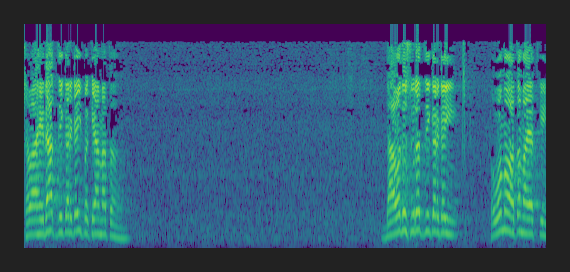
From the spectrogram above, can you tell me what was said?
شواهدات ذکر کوي په قیامت داوود صورت ذکر کوي په ومه اتم آیت کې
